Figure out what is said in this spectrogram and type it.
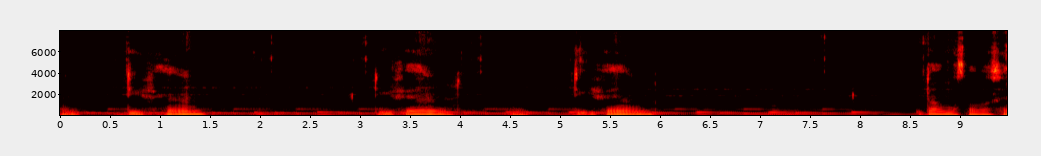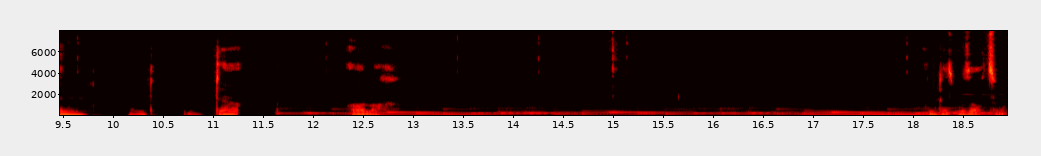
Und die fehlen. Die fehlen. Und die fehlen. Da muss noch was hin. Und da auch noch. Und das muss auch zu.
